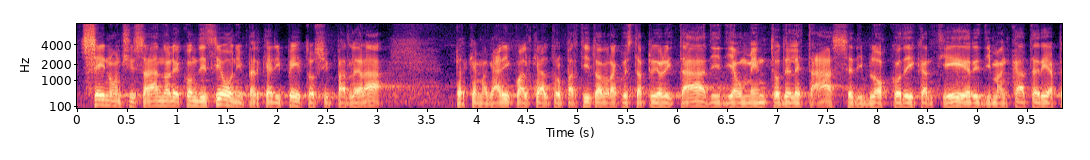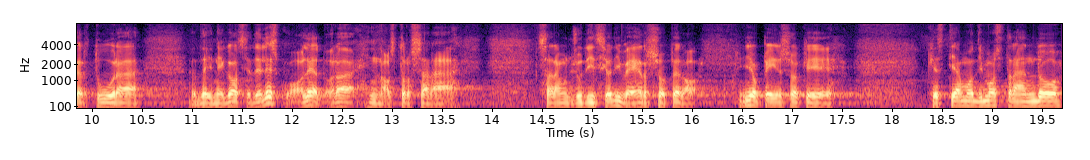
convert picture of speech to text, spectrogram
Se non ci saranno le condizioni, perché ripeto, si parlerà perché magari qualche altro partito avrà questa priorità di, di, aumento delle tasse, di blocco dei cantieri, di mancata riapertura dei negozi e delle scuole, allora il nostro sarà, sarà un giudizio diverso, però io penso che, che stiamo dimostrando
